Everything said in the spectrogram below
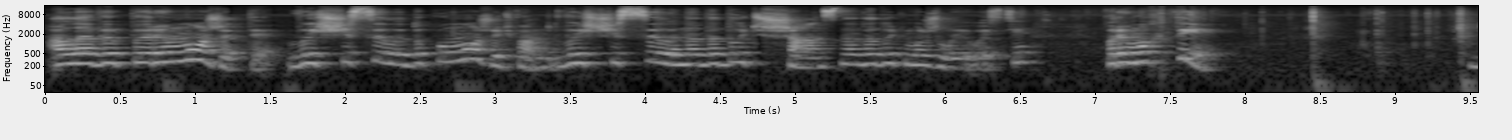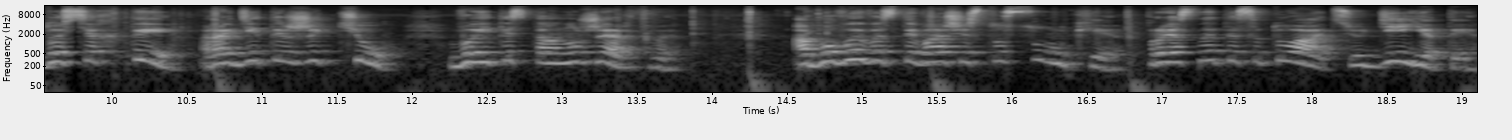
Але ви переможете. Вищі сили допоможуть вам, вищі сили нададуть шанс, нададуть можливості перемогти, досягти, радіти життю, вийти з стану жертви. Або вивести ваші стосунки, прояснити ситуацію, діяти.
